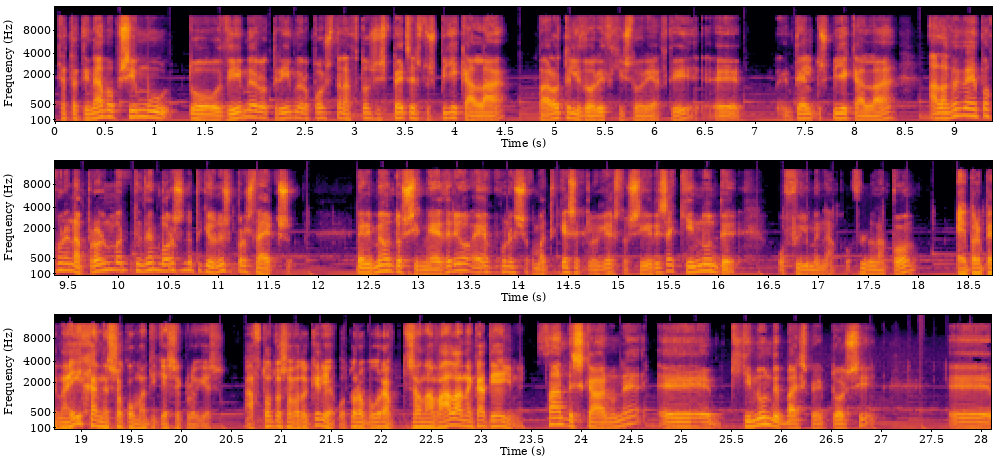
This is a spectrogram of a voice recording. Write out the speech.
Κατά την άποψή μου, το διήμερο, τριήμερο, πώς ήταν αυτό στις πέτσες τους πήγε καλά. Παρότι λιδωρήθηκε η ιστορία αυτή. Ε, εν τέλει τους πήγε καλά. Αλλά βέβαια υπάρχουν ένα πρόβλημα ότι δεν μπορούσαν να επικοινωνήσουν προς τα έξω περιμένουν το συνέδριο, έχουν σωματικές εκλογές στο ΣΥΡΙΖΑ, κινούνται, οφείλουμε να, οφείλω να πω. Έπρεπε να είχαν σοκομματικέ εκλογές. Αυτό το Σαββατοκύριακο, τώρα που γράφω. Τις αναβάλανε, κάτι έγινε. Θα τις κάνουν, ε, κινούνται, εν πάση περιπτώσει. Ε,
